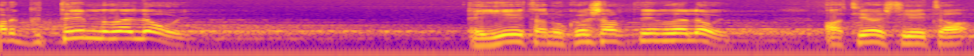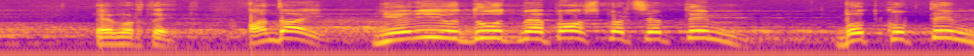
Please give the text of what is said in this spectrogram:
argëtim dhe loj. E jeta nuk është argëtim dhe loj. Atje është jeta e vërtet. Andaj, njeriu duhet me pas perceptim, botëkuptim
